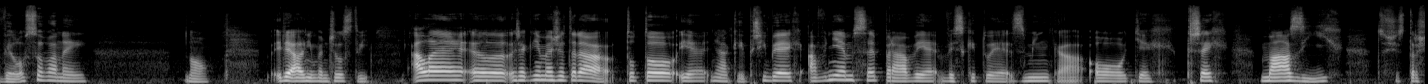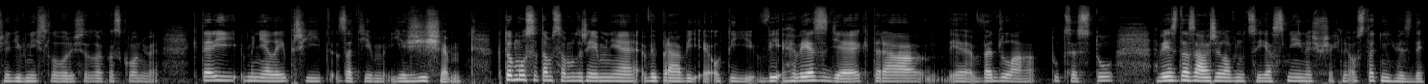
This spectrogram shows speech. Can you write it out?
vylosovaný. No, ideální manželství. Ale uh, řekněme, že teda toto je nějaký příběh a v něm se právě vyskytuje zmínka o těch třech mázích, což je strašně divný slovo, když se to takhle skloňuje, který měli přijít za tím Ježíšem. K tomu se tam samozřejmě vypráví i o té hvězdě, která je vedla tu cestu. Hvězda zářila v noci jasněji než všechny ostatní hvězdy.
